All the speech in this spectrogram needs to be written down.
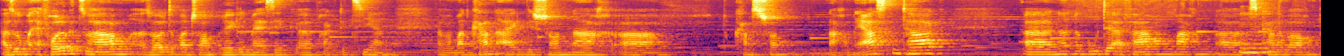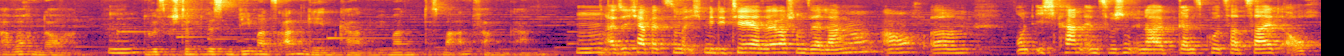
Also um Erfolge zu haben, sollte man schon regelmäßig äh, praktizieren. Aber man kann eigentlich schon nach, äh, du kannst schon nach dem ersten Tag äh, eine, eine, gute Erfahrung machen. Äh, es mhm. kann aber auch ein paar Wochen dauern. Mhm. Du willst bestimmt wissen, wie man es angehen kann, wie man das mal anfangen kann. Mhm. Also ich habe jetzt, ich meditiere ja selber schon sehr lange auch. Ähm, und ich kann inzwischen innerhalb ganz kurzer Zeit auch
